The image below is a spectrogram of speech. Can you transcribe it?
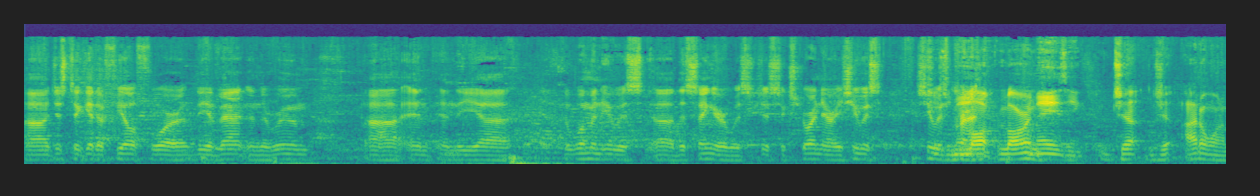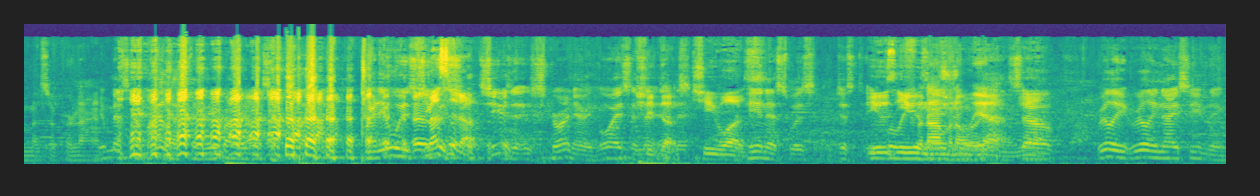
uh, just to get a feel for the event and the room, uh, and and the uh, the woman who was uh, the singer was just extraordinary. She was she was amazing. Lau- Lauren. Amazing. J- J- I don't want to mess up her line. You name. messed up my last name. You probably messed up my last. But it was she Mess was it up. she was an extraordinary voice, and She the, and does. the- She was. The pianist was just He was- equally he was Phenomenal, extraordinary. yeah. So really really nice evening.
